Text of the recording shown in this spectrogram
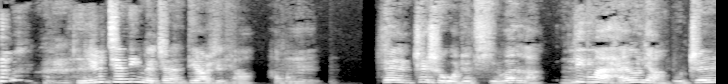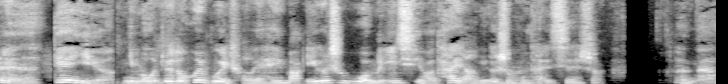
你就坚定的站第二十条，好吧？这这时我就提问了。另外还有两部真人电影，你们觉得会不会成为黑马？一个是我们一起摇太阳，一个是 红毯先生。很难。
